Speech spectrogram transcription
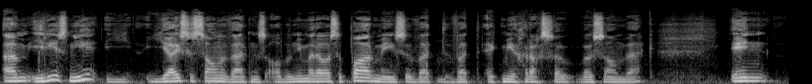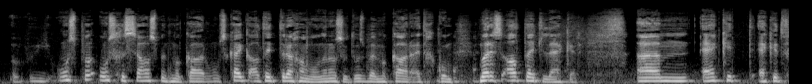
Ehm um, hierdie is nie juis 'n samewerkingsalbum nie, maar daar was 'n paar mense wat wat ek mee graag sou wou saamwerk. En ons ons gesels met mekaar. Ons kyk altyd terug en wonder ons hoe ons by mekaar uitgekom, maar is altyd lekker. Ehm um, ek het ek het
